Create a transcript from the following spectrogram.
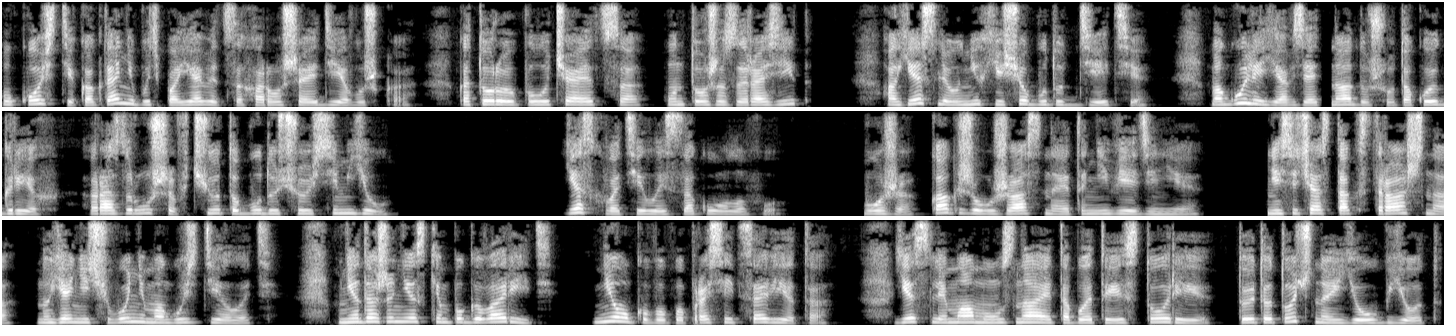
У Кости когда-нибудь появится хорошая девушка, которую, получается, он тоже заразит? А если у них еще будут дети? Могу ли я взять на душу такой грех, разрушив чью-то будущую семью? Я схватилась за голову. Боже, как же ужасно это неведение. Мне сейчас так страшно, но я ничего не могу сделать. Мне даже не с кем поговорить, не у кого попросить совета. Если мама узнает об этой истории, то это точно ее убьет.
